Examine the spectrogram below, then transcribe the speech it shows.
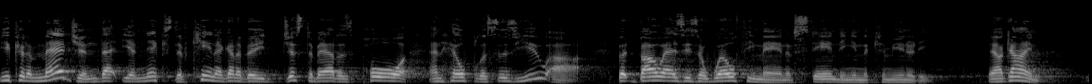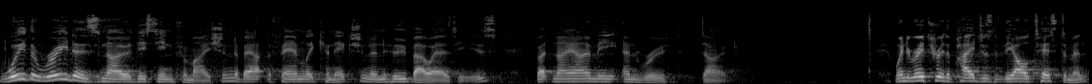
You can imagine that your next of kin are going to be just about as poor and helpless as you are. But Boaz is a wealthy man of standing in the community. Now, again, we the readers know this information about the family connection and who Boaz is, but Naomi and Ruth don't. When you read through the pages of the Old Testament,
